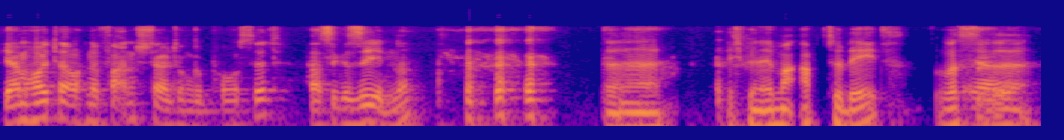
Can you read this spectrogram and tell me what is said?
Wir haben heute auch eine Veranstaltung gepostet. Hast du gesehen, ne? Äh, ich bin immer up to date. Was Ja.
